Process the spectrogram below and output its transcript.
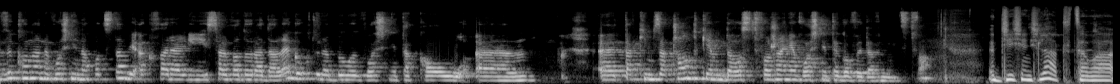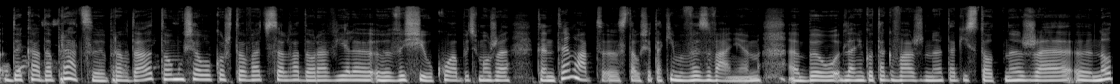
wykonane właśnie na podstawie akwareli Salvadora Dalego, które były właśnie taką, e, takim zaczątkiem do stworzenia właśnie tego wydawnictwa. 10 lat, cała dekada pracy, prawda? To musiało kosztować Salwadora wiele e, wysiłku, a być może ten temat e, stał się takim wyzwaniem. E, był dla niego tak ważny, tak istotny, że no,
